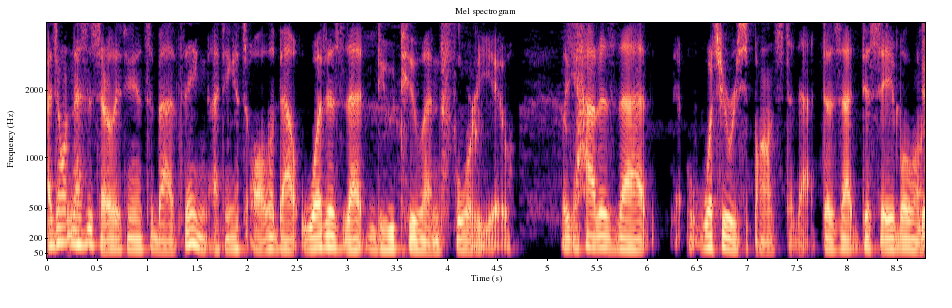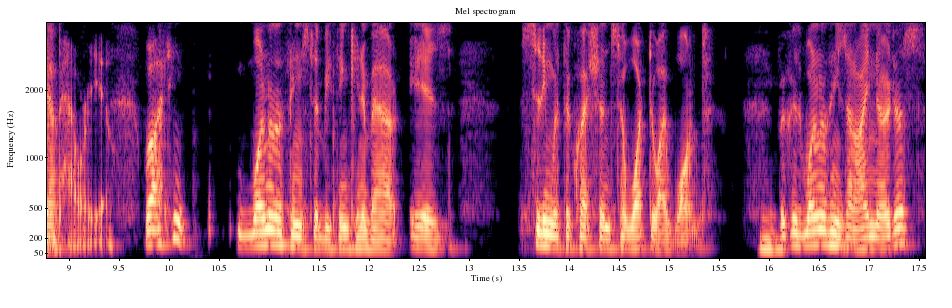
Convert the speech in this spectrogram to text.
I don't necessarily think it's a bad thing. I think it's all about what does that do to and for you? Like, how does that, what's your response to that? Does that disable or Yeah. empower you? Well, I think one of the things to be thinking about is sitting with the question, so what do I want? Hmm. Because one of the things that I notice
